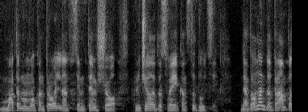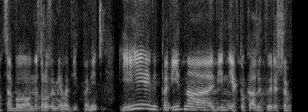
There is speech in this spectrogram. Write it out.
матимемо контроль над всім тим, що включили до своєї конституції. Для Дональда Трампа це була незрозуміла відповідь, і відповідно він, як то кажуть, вирішив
